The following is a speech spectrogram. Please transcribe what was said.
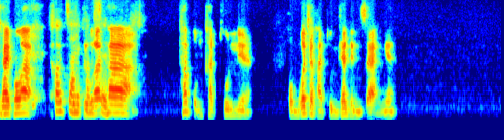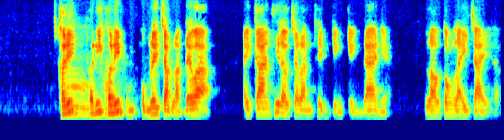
ใช่เพราะว่าเข้าใจผมคถือนอว่าเซ็ปต์ถ้า ถ้าผมขาดทุนเนี่ย ผมก็จะขาดทุนแค่หนึ่งแสนไงคราวนี้อ่าคราวนี้ค่ะคราวนี้ผมผมเลยจับหลักได้ว่า ไอการที่เราจะ run trend เก่งๆได้เนี่ย เราต้องไร้ใจครับ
